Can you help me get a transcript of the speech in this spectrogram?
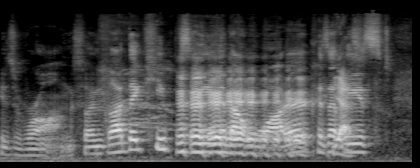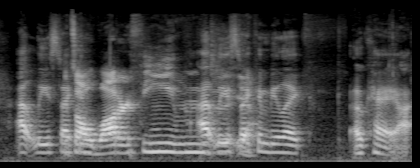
is wrong. So I'm glad they keep saying about water because at Yes. least, at least I It's can. all water themed. at least I can be like, okay, I,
